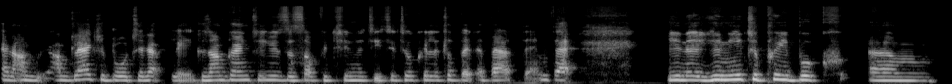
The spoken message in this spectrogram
and I'm I'm glad you brought it up, Lee, because I'm going to use this opportunity to talk a little bit about them. That you know you need to pre-book um,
